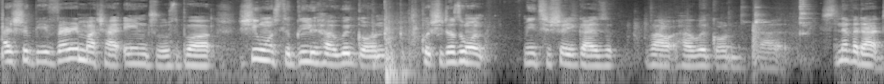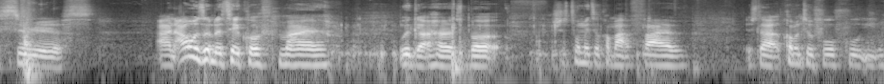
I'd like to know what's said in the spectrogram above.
I should be very much at Angels, but she wants to glue her wig on because she doesn't want me to show you guys about her wig on. it's never that serious. And I was to take off my wig at hers, but she told me to come at 5. It's like coming to 4.40.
